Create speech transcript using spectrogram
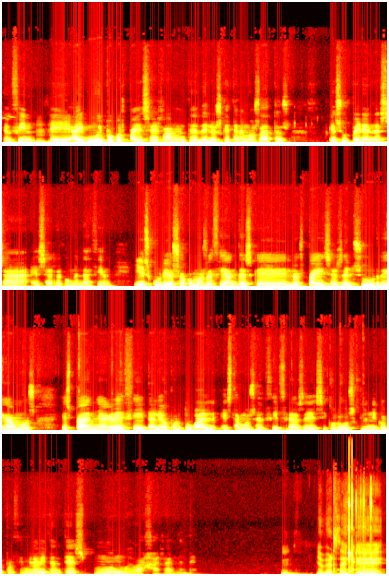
en fin, eh, hay muy pocos países realmente de los que tenemos datos que superen esa, esa, recomendación. Y es curioso, como os decía antes, que los países del sur, digamos, España, Grecia, Italia o Portugal, estamos en cifras de psicólogos clínicos por 100.000 habitantes muy, muy bajas realmente. Mm. Es verdad que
